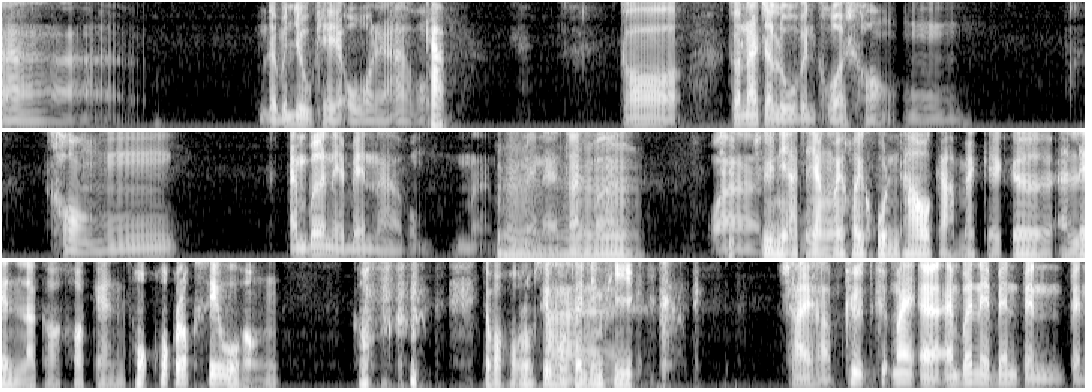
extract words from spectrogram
อ่า WKO นะครับผมครับ ก็ก็น่าจะรู้เป็นโค้ชของ ของ Amber n e b e n นะครับผม ไม่แน่ใจว่าอืมว่าชื่อชื่อนี้อาจจะยังไม่ค่อยคุ้นเท่ากับ McGregor Allen แล้วก็ Coggan ฮกฮกลกซิลของของ จะบอกฮกลกซิลของ TrainingPeaksใช่ครับ คือคือไม่เอ่อ Amber n e b e n เป็นเป็น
